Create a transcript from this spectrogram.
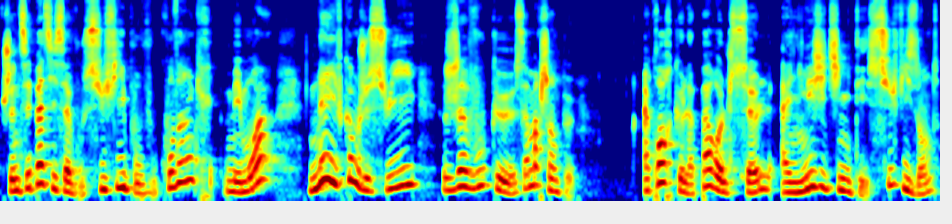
Je ne sais pas si ça vous suffit pour vous convaincre, mais moi, naïve comme je suis, j'avoue que ça marche un peu. À croire que la parole seule a une légitimité suffisante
